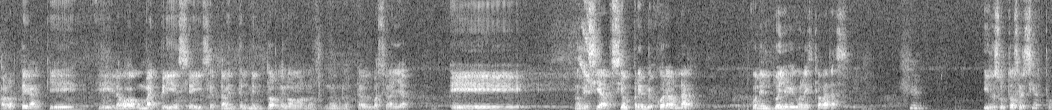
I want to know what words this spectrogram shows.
Pablo Ortega, que es eh, el abogado con más experiencia y ciertamente el mentor de nuestra agrupación allá, eh, nos decía, siempre es mejor hablar con el dueño que con el capataz. Y resultó ser cierto.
